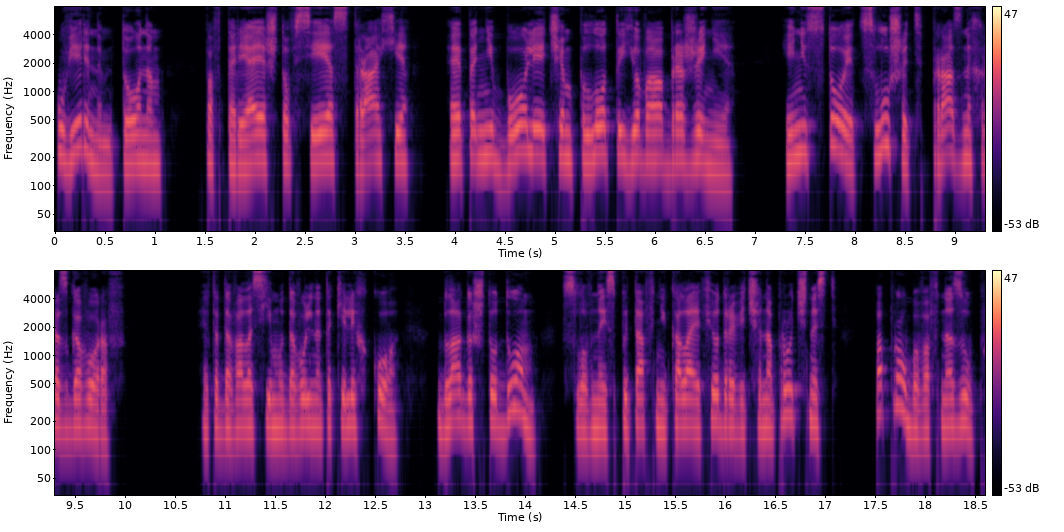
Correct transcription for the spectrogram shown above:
уверенным тоном, повторяя, что все страхи – это не более чем плод ее воображения, и не стоит слушать праздных разговоров. Это давалось ему довольно-таки легко, благо что дом, словно испытав Николая Федоровича на прочность, попробовав на зуб,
